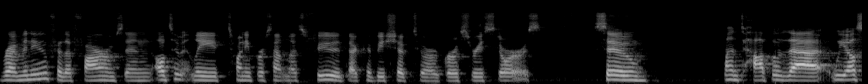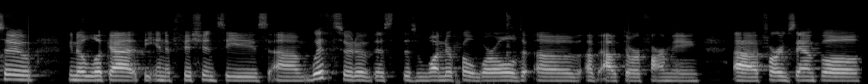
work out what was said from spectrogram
revenue for the farms, and ultimately 20% less food that could be shipped to our grocery stores. So on top of that, we also you know look at the inefficiencies um, with sort of this this wonderful world of, of outdoor farming. Uh, for example,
